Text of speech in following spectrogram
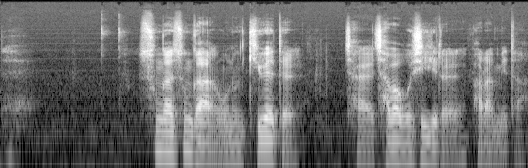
네, 순간순간 오는 기회들 잘 잡아보시기를 바랍니다.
